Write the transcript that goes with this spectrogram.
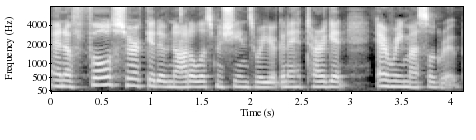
and a full circuit of Nautilus machines where you're going to target every muscle group.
